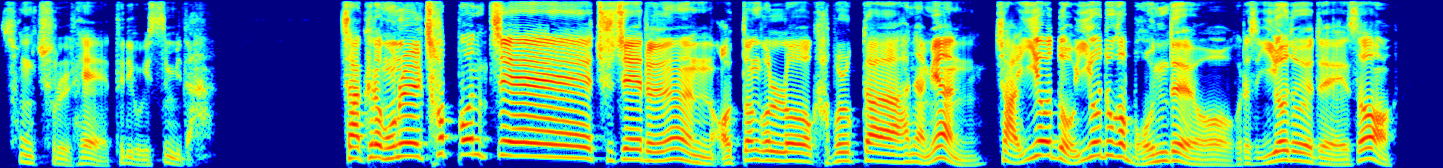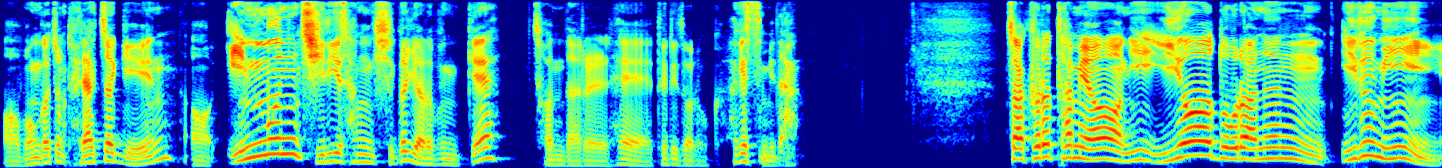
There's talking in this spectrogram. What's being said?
송출을 해 드리고 있습니다. 자, 그럼 오늘 첫 번째 주제는 어떤 걸로 가볼까 하냐면, 자, 이어도, 이어도가 뭔데요? 그래서 이어도에 대해서 어, 뭔가 좀 대략적인 어, 인문 지리 상식을 여러분께 전달을 해 드리도록 하겠습니다. 자, 그렇다면 이 이어도라는 이름이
